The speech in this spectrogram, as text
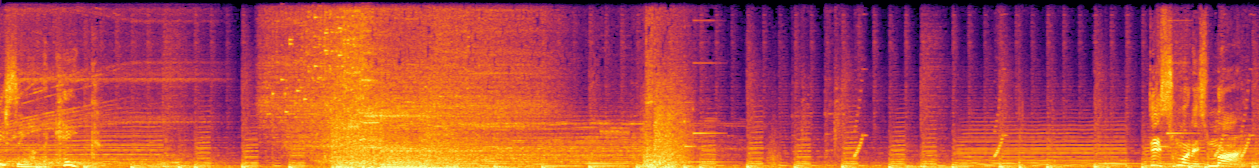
Icing on the cake. This one is mine!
